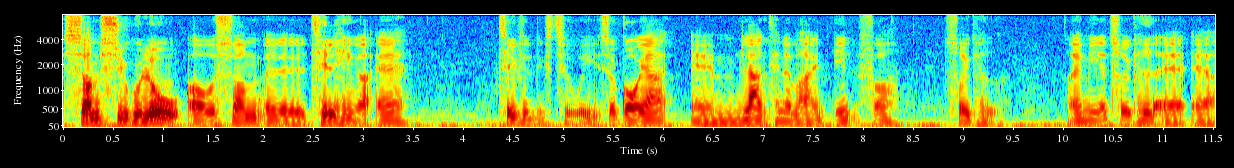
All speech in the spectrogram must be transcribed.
Som psykolog og som øh, tilhænger af tilknytningsteori, så går jeg øh, langt hen ad vejen ind for tryghed. Og jeg mener, at tryghed er, er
